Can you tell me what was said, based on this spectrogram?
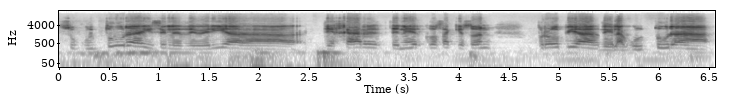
su cultura y se les debería dejar tener cosas que son propias de la cultura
